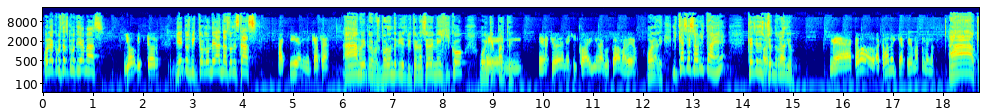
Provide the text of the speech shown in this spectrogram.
hola, ¿cómo estás? ¿Cómo te llamas? yo, Víctor, Vientos, Víctor, ¿dónde andas? ¿Dónde estás? aquí en mi casa. Ah, muy bien, pero pues ¿por dónde vives, Víctor? ¿En la Ciudad de México o en qué en- parte? En la Ciudad de México, ahí en la Gustavo Madero. Órale. ¿Y qué haces ahorita, eh? ¿Qué haces escuchando Ahorita- radio? Me acabo, acabando el quehacer, más o menos. Ah, ok,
